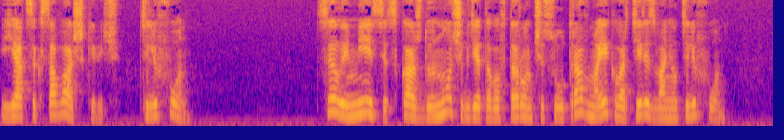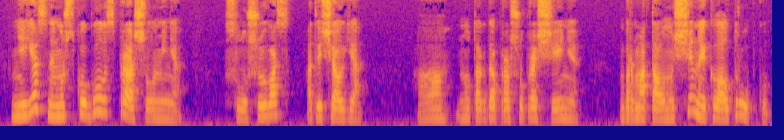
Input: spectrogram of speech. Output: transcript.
Яцек Савашкевич. Телефон. Целый месяц, каждую ночь, где-то во втором часу утра в моей квартире звонил телефон. Неясный мужской голос спрашивал меня. «Слушаю вас», — отвечал я. «А, ну тогда прошу прощения», — бормотал мужчина и клал трубку.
